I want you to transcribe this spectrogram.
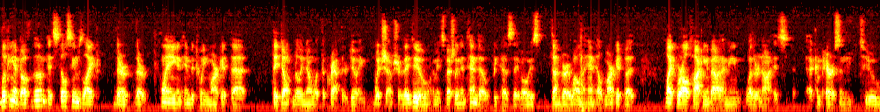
looking at both of them, it still seems like they're they're playing an in between market that they don't really know what the crap they're doing, which I'm sure they do. I mean, especially Nintendo because they've always done very well in the handheld market. But like we're all talking about, I mean, whether or not it's a comparison to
